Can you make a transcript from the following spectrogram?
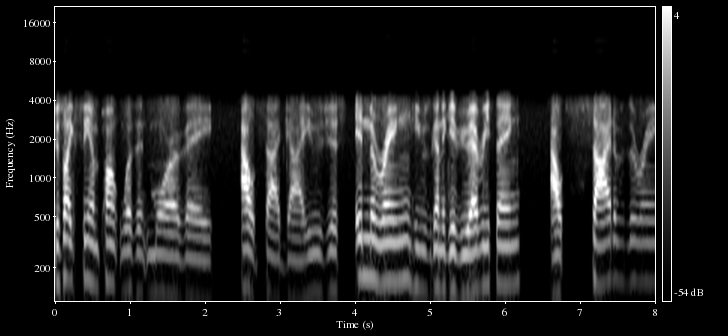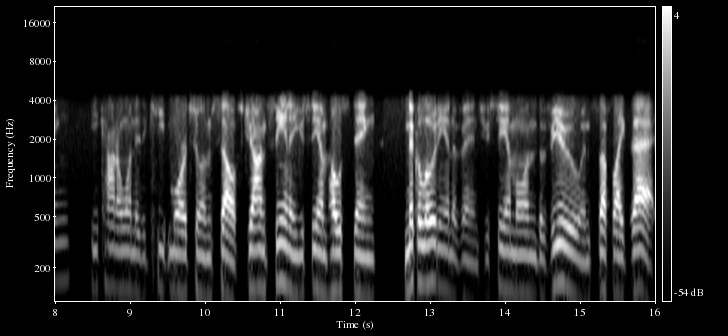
Just like CM Punk wasn't more of a outside guy. He was just in the ring, he was going to give you everything. Outside of the ring, he kind of wanted to keep more to himself. John Cena, you see him hosting Nickelodeon events. You see him on The View and stuff like that.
